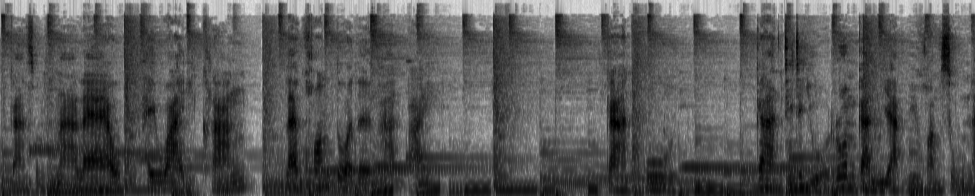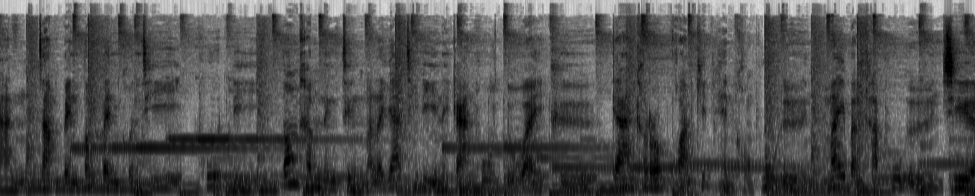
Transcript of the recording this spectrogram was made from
บการสนทนาแล้ว ให้ไหว้อีกครั้ง และค้อมตัวเดินผ่านไป การพูด การที่จะอยู่ร่วมกันอยางมีความสุขนั้นจำเป็นต้องเป็นคนที่พูดดี ต้องคำนึงถึงมารยาทที่ดีในการพูดด้วย คือการเคารพความคิดเห็นของผู้อื่น ไม่บังคับผู้อื่น เชื่อ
